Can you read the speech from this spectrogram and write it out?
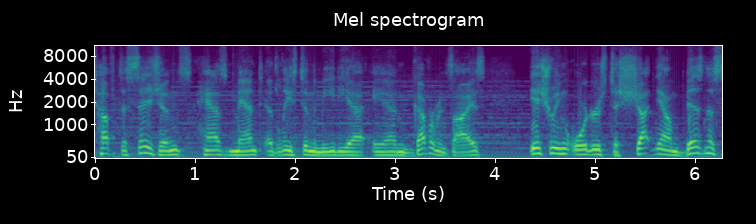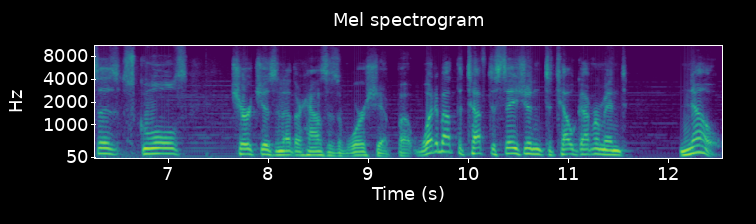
tough decisions has meant, at least in the media and government's eyes, issuing orders to shut down businesses, schools, churches, and other houses of worship. But what about the tough decision to tell government no?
